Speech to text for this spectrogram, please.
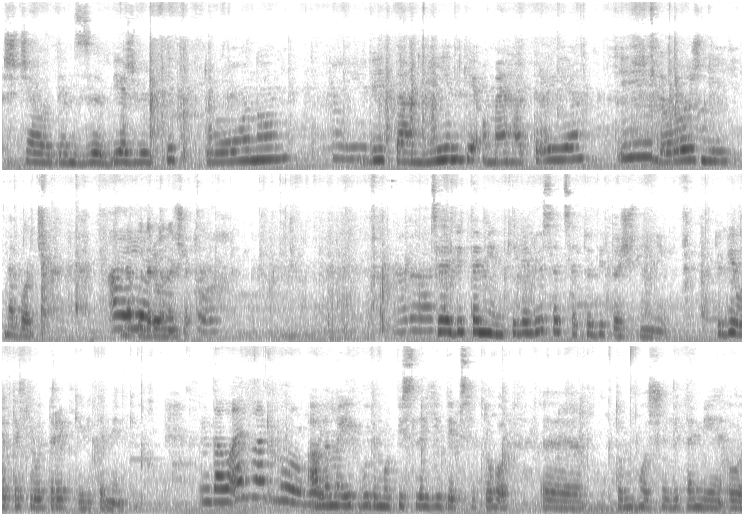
ще один з біжевим підтоном, вітамінки, омега-3 і дорожній наборчик. на подаруночок. Це вітамінки, Лялюся, це тобі точно ні. Тобі от такі от рибки вітамінки. Давай попробуем. Але ми їх будемо після їди, після того, е, того що вітамін о,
